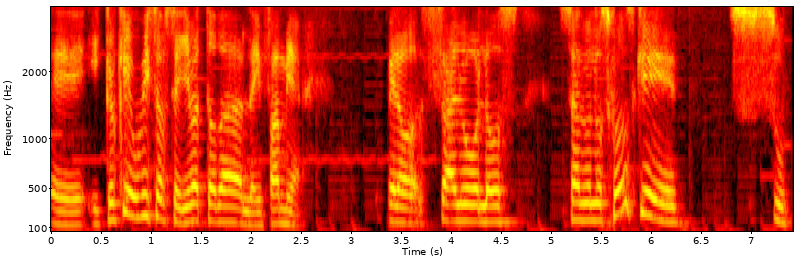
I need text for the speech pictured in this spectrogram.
eh, y creo que Ubisoft se lleva toda la infamia, pero salvo los, salvo los juegos que su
